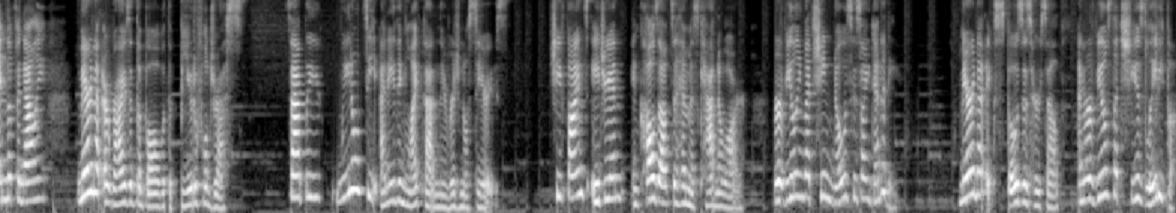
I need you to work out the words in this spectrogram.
In the finale, Marinette arrives at the ball with a beautiful dress. Sadly, we don't see anything like that in the original series. She finds Adrien and calls out to him as Cat Noir, revealing that she knows his identity. Marinette exposes herself and reveals that she is Ladybug.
